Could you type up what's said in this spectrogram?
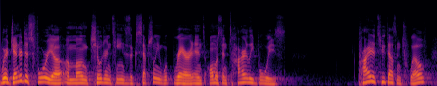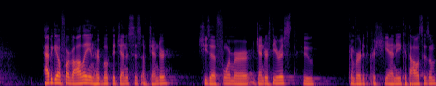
where gender dysphoria among children teens is exceptionally rare and it's almost entirely boys. Prior to 2012, Abigail Favale, in her book, The Genesis of Gender, she's a former gender theorist who converted to Christianity, Catholicism.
